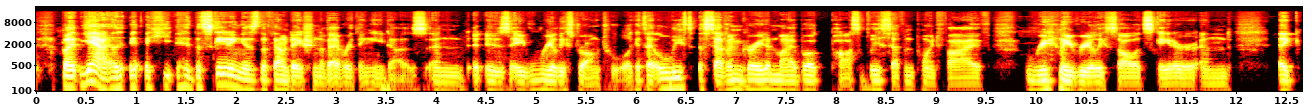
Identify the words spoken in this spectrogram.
but yeah, it, it- he, the skating is the foundation of everything he does, and it is a really strong tool. Like it's at least a seven grade in my book, possibly seven point five. Really, really solid and like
